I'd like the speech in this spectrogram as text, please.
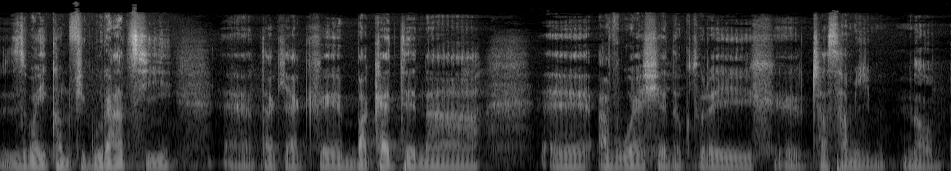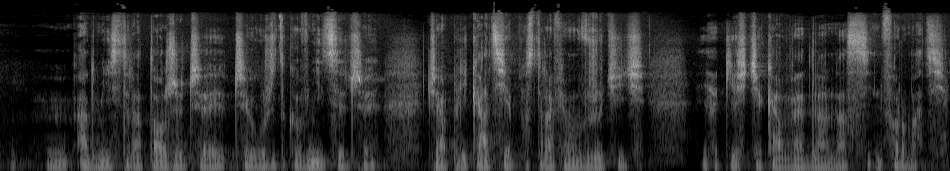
złej konfiguracji, e, tak jak bakety na e, AWS-ie, do której czasami no, administratorzy, czy, czy użytkownicy, czy, czy aplikacje potrafią wrzucić jakieś ciekawe dla nas informacje.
